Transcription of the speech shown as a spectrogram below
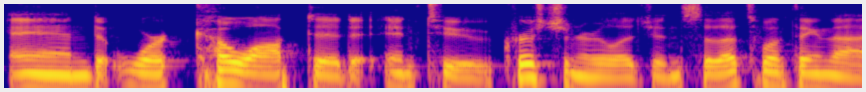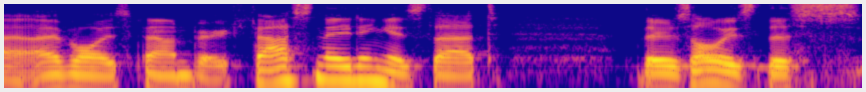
and were co opted into Christian religion. So that's one thing that I've always found very fascinating is that there's always this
